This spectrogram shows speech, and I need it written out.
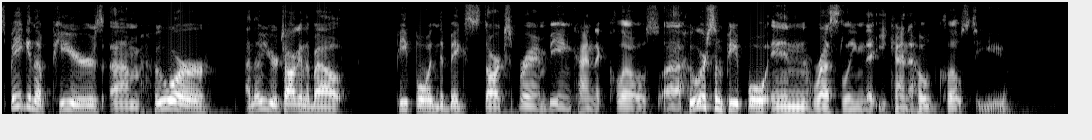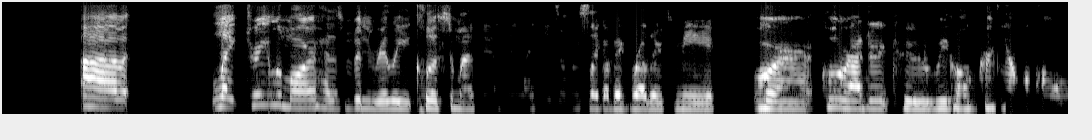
Speaking of peers, um, who are I know you were talking about people in the big Starkz brand being kind of close. Uh, who are some people in wrestling that you kind of hold close to you? Um, like Trey Lamar has been really close to my family. Like he's almost like a big brother to me. Or Cole Radrick, who we call Creepy Uncle Cole.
